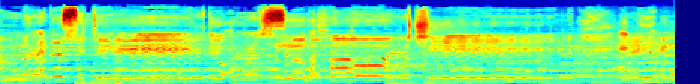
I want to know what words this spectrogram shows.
Амраг сэтгэлд ургасан болохоор чи. Амин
